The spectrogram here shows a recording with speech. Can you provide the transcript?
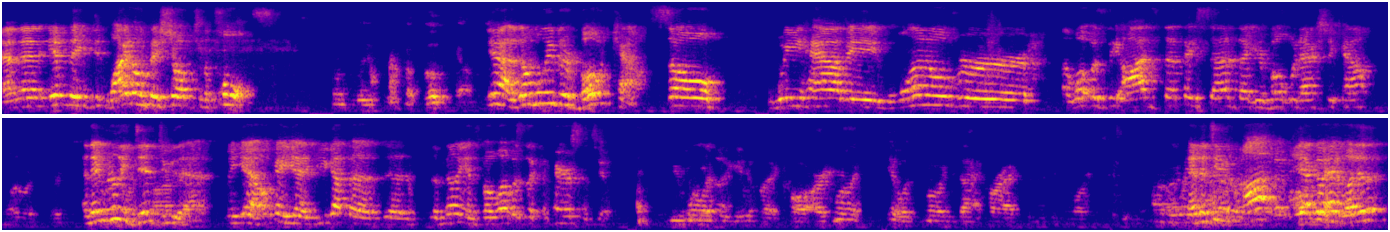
and then if they, did- why don't they show up to the polls? Don't believe their vote count. Yeah, don't believe their vote counts. So we have a one over, uh, what was the odds that they said that your vote would actually count? And they really did do that. But yeah, okay, yeah, you got the, the, the millions, but what was the comparison to? You're more likely to get hit by a car, or you're more like, it was more likely to die in a car accident than And it's even, on, yeah, go ahead, what is it?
